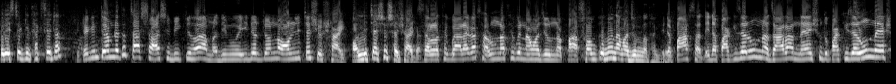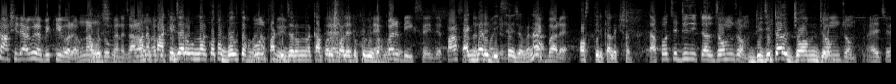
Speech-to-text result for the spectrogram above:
প্রাইসটা কি থাকছে এটা এটা কিন্তু এমনিতে চারশো আশি বিক্রি হয় আমরা দিব ঈদের জন্য অনলি চারশো ষাট। অনলি 460 ষাট টাকা। সালোয়ার থাকবে আড়াই গাছ থাকবে নামাজে উন্না পাঁচ সম্পূর্ণ নামাজ জন্য থাকবে। এটা পাঁচ হাত এটা পাকিজার উন্না যারা নেয় শুধু পাকিজার উন্না একশো আশি টাকা করে বিক্রি করে অবশ্যই। দোকানে যারা মানে পাকিজার। ওনার কথা বলতে হবে না পাকিজার। ওনার কাপড়ের কোয়ালিটি খুবই ভালো। একবারে বিগ সাইজের পাঁচ একবারে বিগ সাইজ হবে না? একবারে। অস্থির কালেকশন তারপর হচ্ছে ডিজিটাল জমজম। ডিজিটাল জমজম। জমজম এই যে।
